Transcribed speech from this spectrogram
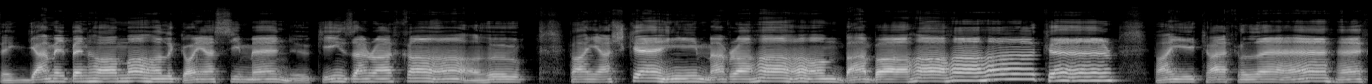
וגם את בן המה לגוי ישימנו, כי זרעך הוא. וישכם אברהם בבקר, ויקח לחם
